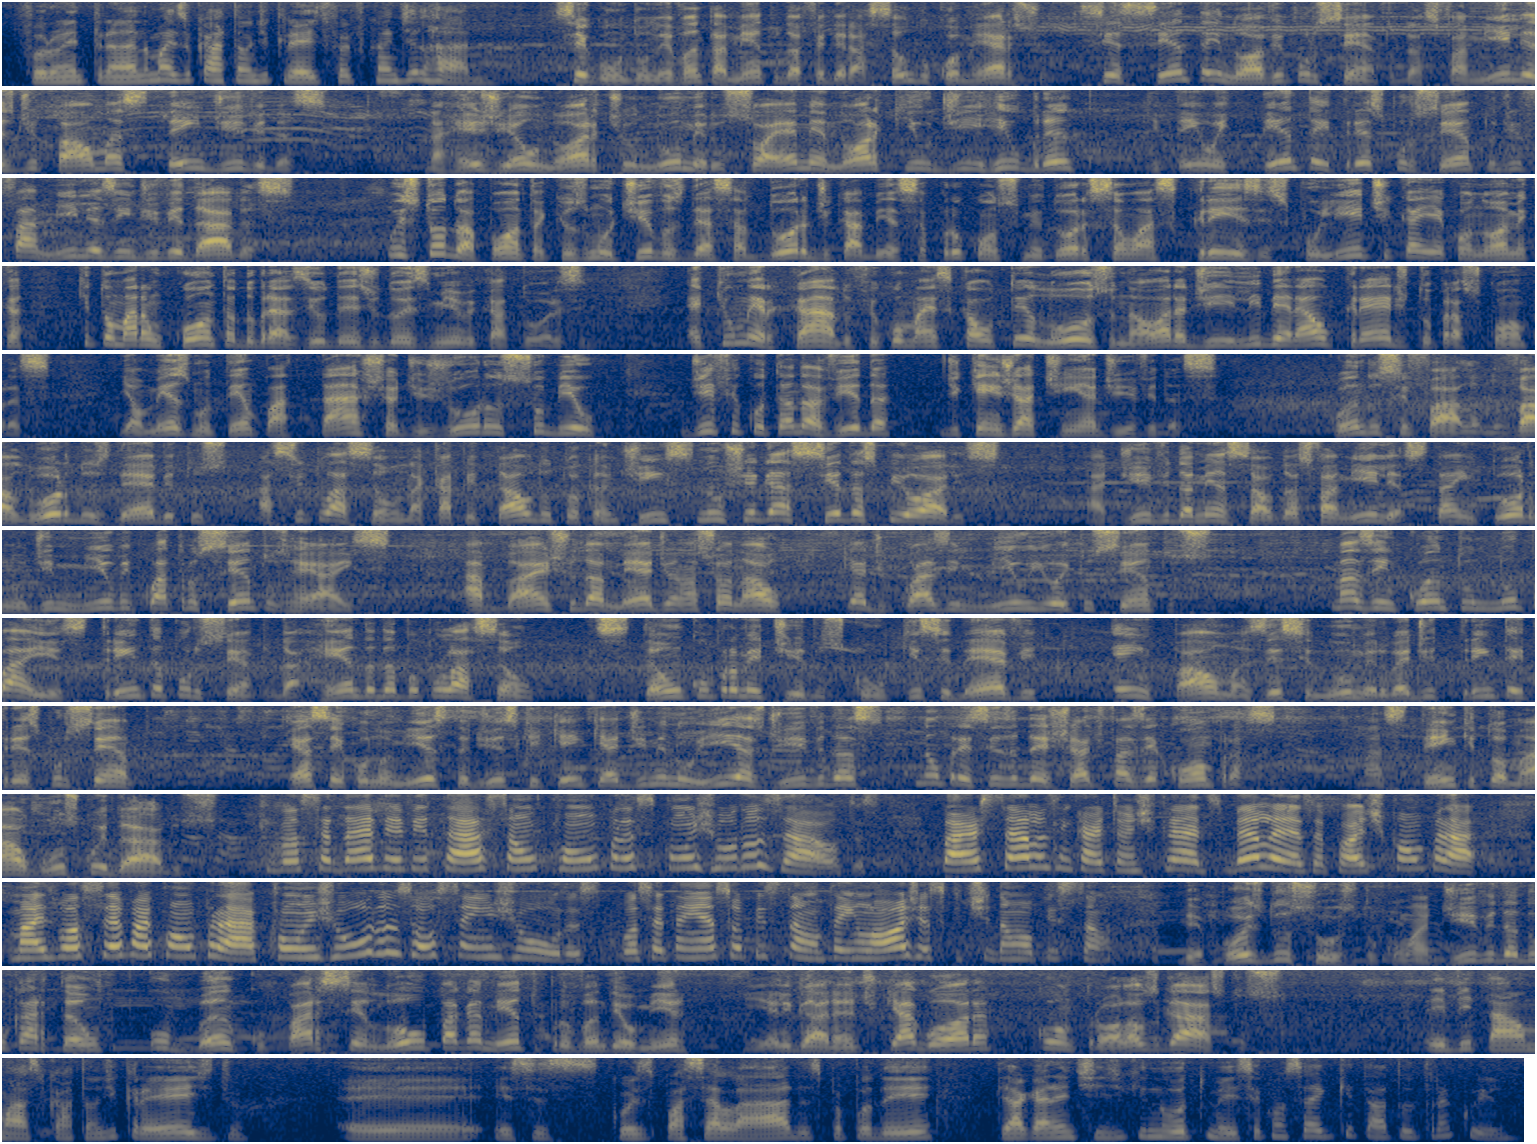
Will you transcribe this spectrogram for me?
foram entrando, mas o cartão de crédito foi ficando de lado. Segundo um levantamento da Federação do Comércio, 69% das famílias de Palmas têm dívidas. Na região norte, o número só é menor que o de Rio Branco, que tem 83% de famílias endividadas. O estudo aponta que os motivos dessa dor de cabeça para o consumidor são as crises política e econômica que tomaram conta do Brasil desde 2014. É que o mercado ficou mais cauteloso na hora de liberar o crédito para as compras e, ao mesmo tempo, a taxa de juros subiu, dificultando a vida de quem já tinha dívidas. Quando se fala no valor dos débitos, a situação na capital do Tocantins não chega a ser das piores. A dívida mensal das famílias está em torno de R$ 1.400, abaixo da média nacional, que é de quase R$ 1.800. Mas enquanto no país 30% da renda da população estão comprometidos com o que se deve, em Palmas, esse número é de 33%. Essa economista diz que quem quer diminuir as dívidas não precisa deixar de fazer compras, mas tem que tomar alguns cuidados. O que você deve evitar são compras com juros altos. Parcelas em cartões de crédito, beleza, pode comprar. Mas você vai comprar com juros ou sem juros? Você tem essa opção, tem lojas que te dão a opção. Depois do susto com a dívida do cartão, o banco parcelou o pagamento para o Vandelmir e ele garante que agora controla os gastos. Evitar o máximo cartão de crédito, é, essas coisas parceladas, para poder ter a garantia de que no outro mês você consegue quitar tudo tranquilo.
